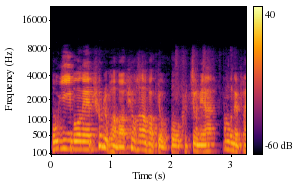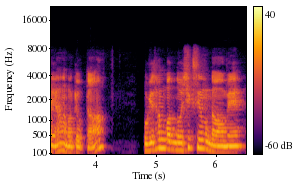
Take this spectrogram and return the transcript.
보기 2번에 표를 봐봐. 표 하나밖에 없고 극점이 한- 3분의 파이 하나밖에 없다. 보기 3번도 식 세운 다음에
